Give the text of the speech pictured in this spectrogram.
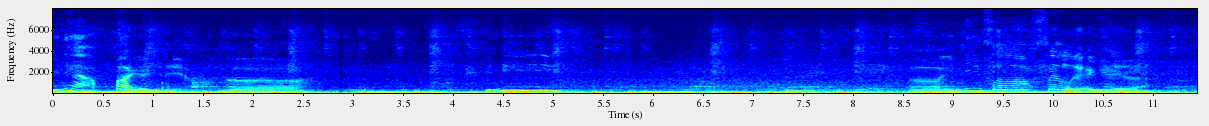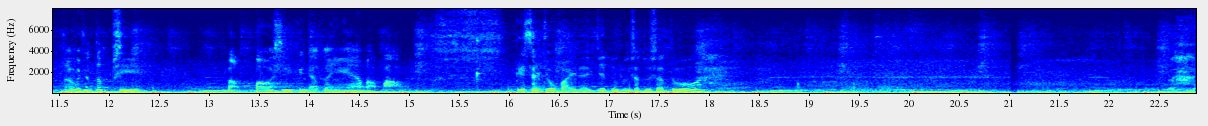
ini apa ya ini ya? Uh, ini uh, ini falafel kayaknya ya. Tapi tetap sih bakpao sih kenyataannya bakpao Oke saya cobain aja dulu satu-satu.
